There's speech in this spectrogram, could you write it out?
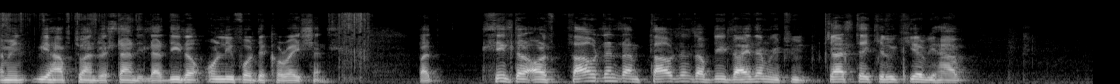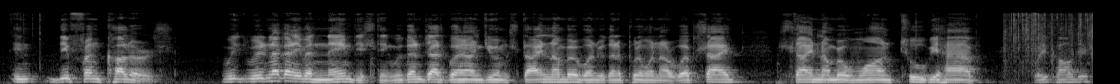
I mean, we have to understand it, that these are only for decorations. But since there are thousands and thousands of these items, if you just take a look here, we have in different colors. We, we're not gonna even name this thing. We're gonna just go ahead and give them style number when we're gonna put them on our website. Style number one, two, we have, what do you call this?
